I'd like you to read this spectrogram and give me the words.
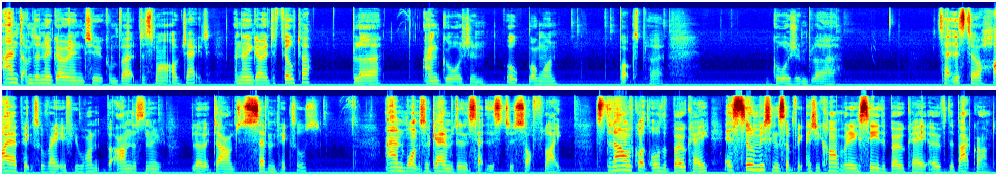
and I'm going to go into convert to smart object and then go into filter blur and Gaussian oh wrong one. Box blur. Gaussian blur. Set this to a higher pixel rate if you want but I'm just going to lower it down to 7 pixels. And once again we're going to set this to soft light. So now we've got all the bokeh, it's still missing something as you can't really see the bokeh over the background.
